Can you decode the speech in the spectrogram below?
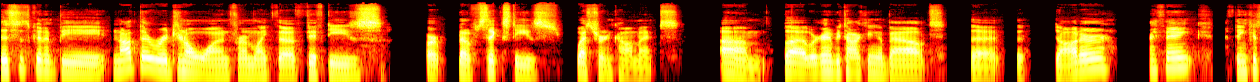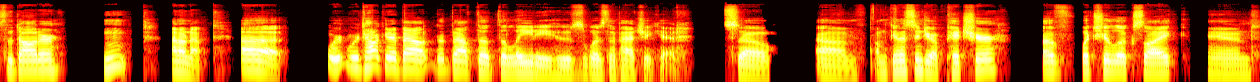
this is going to be not the original one from like the 50s or no 60s Western comics, um, but we're going to be talking about the the daughter. I think I think it's the daughter. Hmm? I don't know. Uh, we're we're talking about about the the lady who's was the Apache Kid. So um, I'm gonna send you a picture of what she looks like, and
